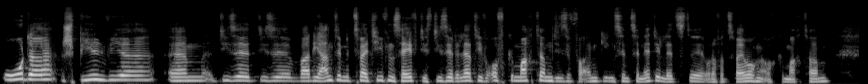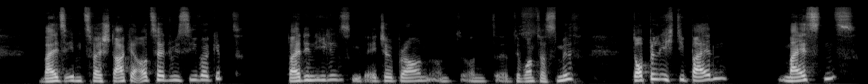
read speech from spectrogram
oder spielen wir ähm, diese, diese Variante mit zwei tiefen Safeties, die sie relativ oft gemacht haben, die sie vor allem gegen Cincinnati letzte oder vor zwei Wochen auch gemacht haben, weil es eben zwei starke Outside-Receiver gibt bei den Eagles mit AJ Brown und, und äh, Devonta Smith. Doppel ich die beiden meistens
